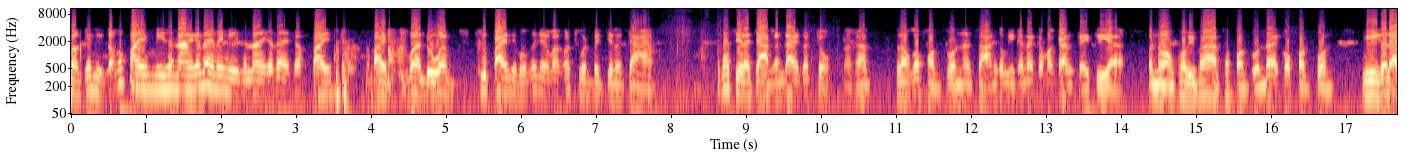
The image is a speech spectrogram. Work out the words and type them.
บัตรเครดิตเราก็ไปมีทนายก็ได้ไม่มีทนายก็ได้ครับไปไปว่าดูว่าคือไปเนี่ยผมเข้าใจว่าเขาชวนไปเจรจา ถ้าเจรจากันได้ก็จบนะครับ เราก็ผ่อนปลนศาลก็มีคณะกรรมการไกล่เกลี่ยประนอมข้อพิพาทถ้าผ่อนปลนได้ก็ผ่อนปลน มีก็ได้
